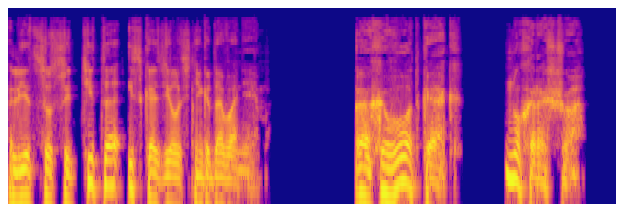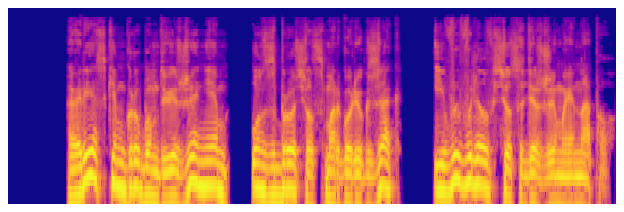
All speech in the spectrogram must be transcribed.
Лицо Сеттита исказилось негодованием. «Ах, вот как! Ну хорошо!» Резким грубым движением он сбросил с Марго рюкзак и вывалил все содержимое на пол.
